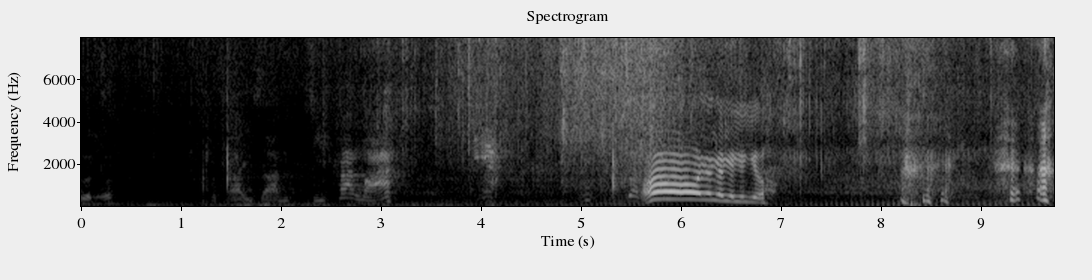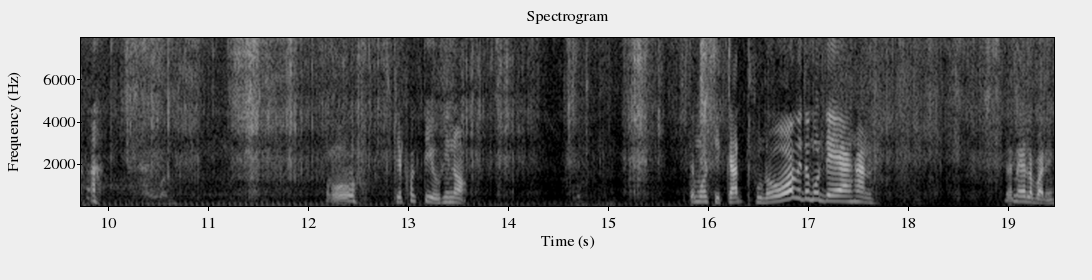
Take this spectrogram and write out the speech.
เพราะว่าเอิ้นว่าภาษาอีสานสีข้างหมาโอ้ยโยโยโยโยเอามันโอ้เก็บผักติ๋วพี่น้องแตะมดสิกัดผู้โอ้มีแตะมดแดงหันเรื่องใดละบัดนี่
